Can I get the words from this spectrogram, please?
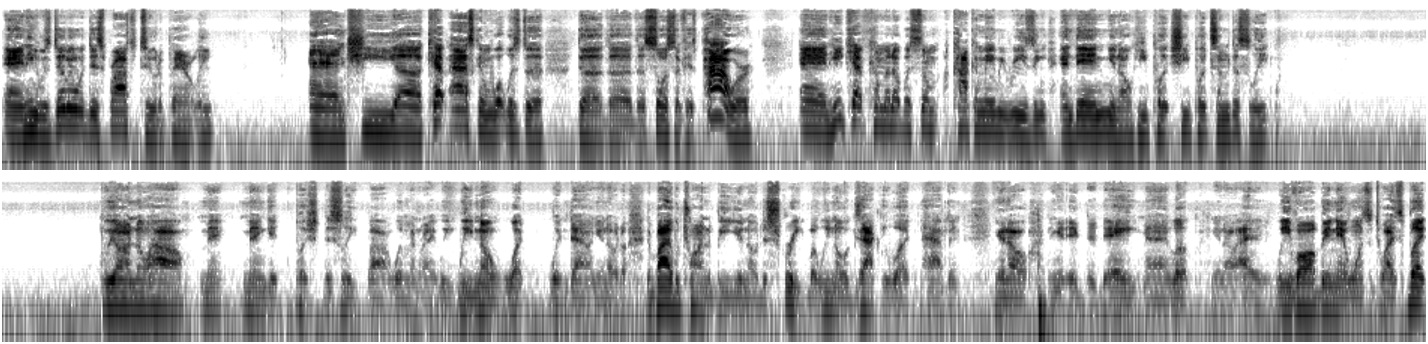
And he was dealing with this prostitute apparently and she uh, kept asking what was the, the the the source of his power. And he kept coming up with some cockamamie reason and then you know he put she puts him to sleep. We all know how men, men get pushed to sleep by women right? We we know what went down you know. The, the bible trying to be you know discreet but we know exactly what happened you know. It, it, hey man look you know I, we've all been there once or twice. But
